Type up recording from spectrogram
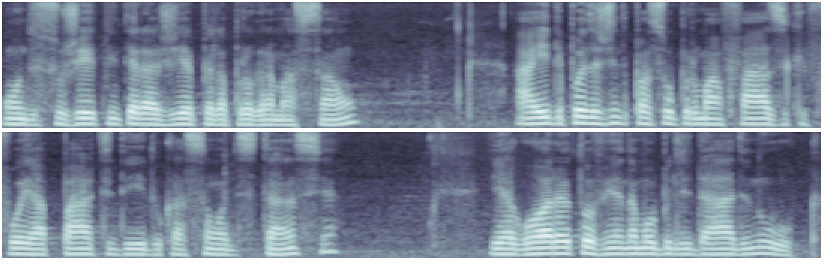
onde o sujeito interagia pela programação. Aí depois a gente passou por uma fase que foi a parte de educação à distância. E agora eu estou vendo a mobilidade no UCA.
